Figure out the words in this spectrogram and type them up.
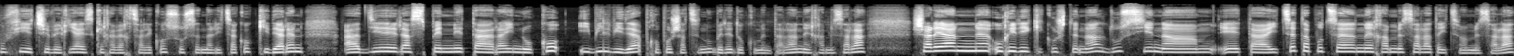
Rufi Etxeberria ezkerra bertzaleko zuzendaritzako, kidearen adierazpenetarainoko ibilbidea proposatzen du bere dokumentalan, erran bezala, xarean urririk ikusten aldu ziena eta itzetaputzen ejan bezala eta itzeman bezala.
